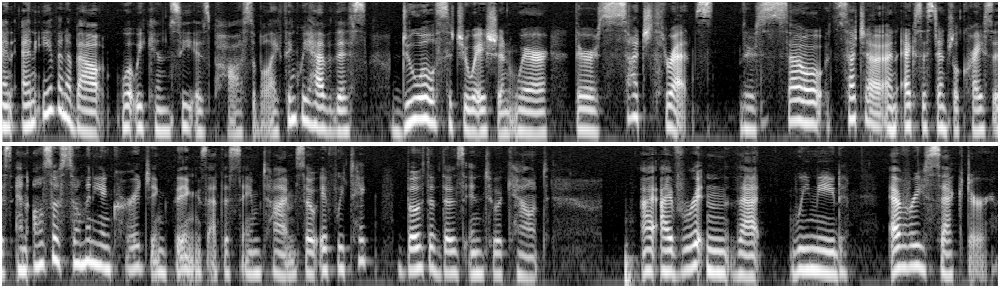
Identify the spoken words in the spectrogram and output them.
and, and even about what we can see is possible. I think we have this dual situation where there are such threats. There's so such a, an existential crisis and also so many encouraging things at the same time. So if we take both of those into account, I, I've written that we need every sector,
